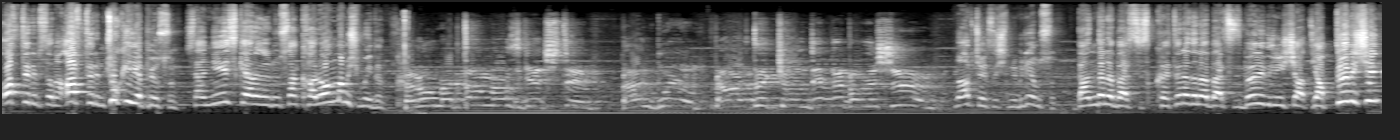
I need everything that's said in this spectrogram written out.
Aferin sana aferin çok iyi yapıyorsun Sen niye eski haline döndün sen kare olmamış mıydın Kar olmaktan vazgeçtim. Ben buyum ve artık kendimle barışığım. Ne yapacaksın şimdi biliyor musun? Benden habersiz, Katena'dan habersiz böyle bir inşaat yaptığın için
